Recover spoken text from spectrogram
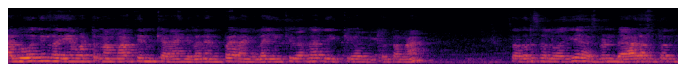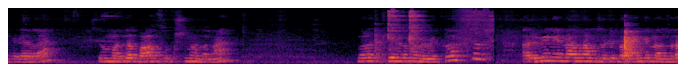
ಅಲ್ಲಿ ಹೋಗಿಂದ, ಏ ಒಟ್ಟು ನಮ್ಮ ಮಾತೇನು ಕೇಳಂಗಿಲ್ಲ, ನೆನಪ ಇರಂಗಿಲ್ಲ, ಈ ಕಿವಾಗ ಅದು, ಈ ಕಿವಾಗ ಬಿಟ್ಟಿರ್ತಾನ. ಸೊ ಅದ್ರ ಸಲುವಾಗಿ ಹಸ್ಬೆಂಡ್ ಬ್ಯಾಡ್ ಅಂತಂದ್ ಹೇಳ್ಯಾರ. ಇವ್ ಮೊದ್ಲ ಬಾಳ ಸೂಕ್ಷ್ಮ ಅದನ. ಬಹಳ ಕೇರ್ ಮಾಡ್ಬೇಕು. ಅರ್ವಿನ್ ಏನಾದ್ರು ನಮ್ ಜೊತೆ ಬರಂಗಿಲ್ಲ ಅಂದ್ರ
